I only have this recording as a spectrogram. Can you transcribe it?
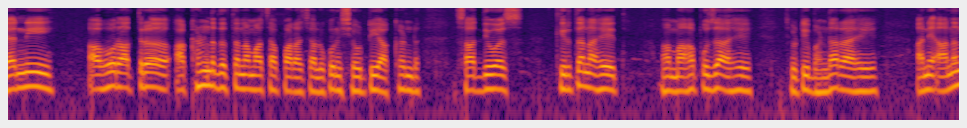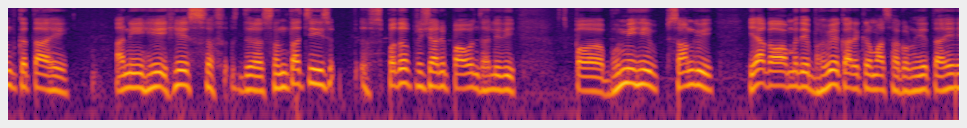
यांनी अहोरात्र अखंड दत्तनामाचा पारा चालू करून शेवटी अखंड सात दिवस कीर्तन आहेत महापूजा आहे शेवटी भंडारा आहे आणि आनंद कथा आहे. आणि हे हे स संताची पदप्रचारे पावन झालेली प भूमी ही सांगवी या गावामध्ये भव्य कार्यक्रम असा घडून येत आहे.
